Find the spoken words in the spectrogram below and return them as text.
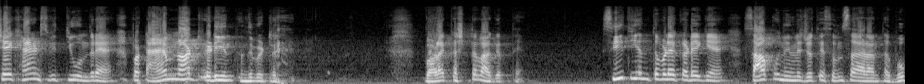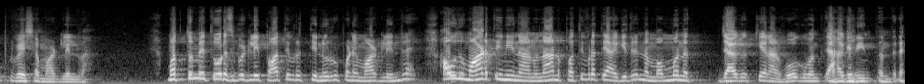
shake hands with you ಅಂದರೆ but I am not ready ಅಂತಂದುಬಿಟ್ರೆ ಬಹಳ ಕಷ್ಟವಾಗುತ್ತೆ. ಸೀತೆಯಂಥವಳೆ ಕಡೆಗೆ ಸಾಕು ನಿನ್ನ ಜೊತೆ ಸಂಸಾರ ಅಂತ ಭೂಪ್ರವೇಶ ಮಾಡಲಿಲ್ವ? ಮತ್ತೊಮ್ಮೆ ತೋರಿಸ್ಬಿಡ್ಲಿ ಪಾತಿವೃತ್ತಿ ನಿರೂಪಣೆ ಮಾಡಲಿ ಅಂದರೆ, ಹೌದು ಮಾಡ್ತೀನಿ ನಾನು ನಾನು ಪತಿವ್ರತೆ ಆಗಿದ್ದರೆ ನಮ್ಮಮ್ಮನ ಜಾಗಕ್ಕೆ ನಾನು ಹೋಗುವಂತೆ ಆಗಲಿ ಅಂತಂದರೆ.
